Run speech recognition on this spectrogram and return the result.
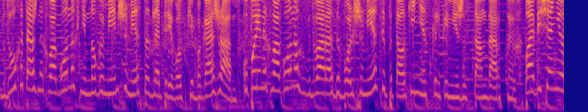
В двухэтажных вагонах немного меньше места для перевозки багажа. В купейных вагонах в два раза больше мест и потолки несколько ниже стандартных. По обещанию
